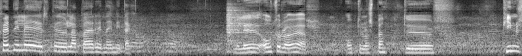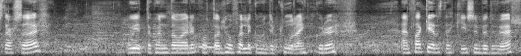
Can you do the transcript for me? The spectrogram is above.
Hvernig leiðir þegar þú labbaðir hérna inn í dag? Mér leiði ótrúlega vel, ótrúlega spenntur, pínustressaður og ég veit að hvernig það væri hvort að hljóðfærileikur myndir klúra einhverju en það gerast ekki sem betur fyrr.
